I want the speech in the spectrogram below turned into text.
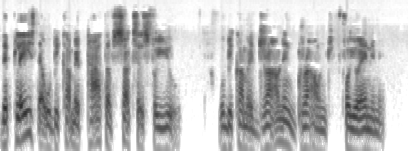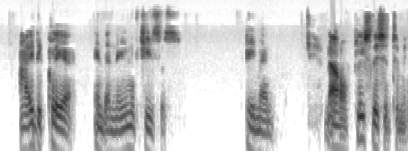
The place that will become a path of success for you will become a drowning ground for your enemy. I declare in the name of Jesus. Amen. Now, please listen to me.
